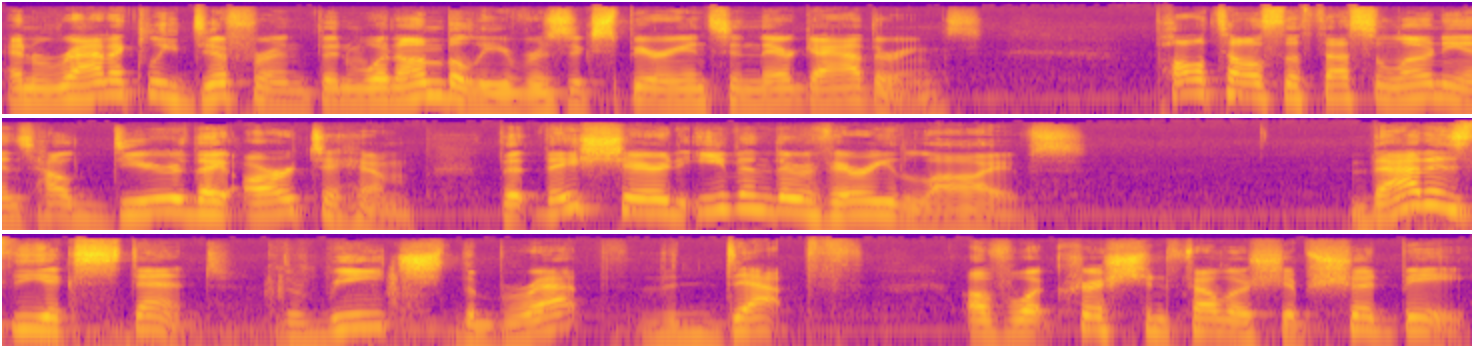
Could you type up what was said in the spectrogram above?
and radically different than what unbelievers experience in their gatherings. Paul tells the Thessalonians how dear they are to him, that they shared even their very lives. That is the extent, the reach, the breadth, the depth of what Christian fellowship should be.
